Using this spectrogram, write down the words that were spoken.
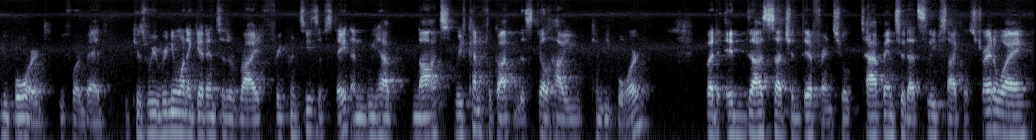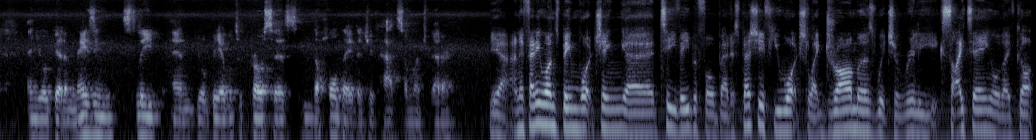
be bored before bed because we really want to get into the right frequencies of state. And we have not, we've kind of forgotten the skill how you can be bored, but it does such a difference. You'll tap into that sleep cycle straight away and you'll get amazing sleep and you'll be able to process the whole day that you've had so much better. Yeah, and if anyone's been watching uh, TV before bed, especially if you watch like dramas which are really exciting, or they've got,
